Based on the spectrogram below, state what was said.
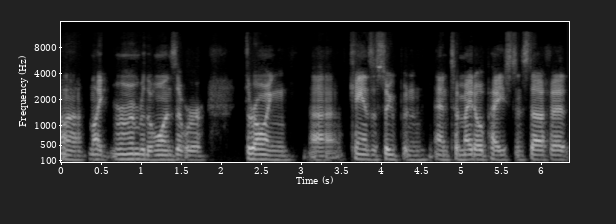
uh like remember the ones that were throwing uh cans of soup and, and tomato paste and stuff at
